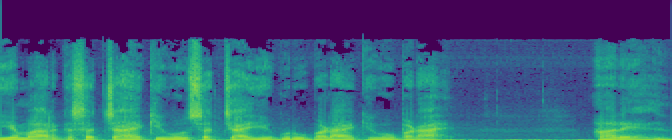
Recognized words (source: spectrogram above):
ये मार्ग सच्चा है कि वो सच्चा है, ये गुरु बड़ा है कि वो बड़ा है। अरे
